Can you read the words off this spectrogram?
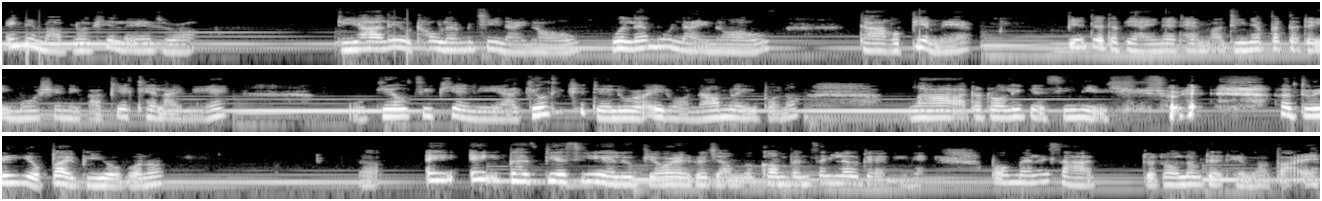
အဲ့နှစ်မှာဘယ်လိုဖြစ်လဲဆိုတော့ဒီဟာလေးကိုထုတ်လည်းမကြည့်နိုင်တော့ဘူးဝတ်လည်းမနိုင်တော့ဘူး ဒါကိုပြစ်မယ်ပြစ်တဲ့တပြိုင်နက်ထဲမှာဒီနဲ့ပတ်သက်တဲ့ emotion တွေပါပြစ်ခဲ့လိုက်မယ်ဟို guilty ဖြစ်နေရ guilty ဖြစ်တယ်လို့တော့အဲ့တော့နားမလည်ဘူးပေါ့နော်ငါတော်တော်လေးပြည့်စည်နေပြီဆိုတော့အတွေးကိုပိုက်ပြီးတော့ပေါ့နော်အဲ့အဲ့ဘတ်ပျက်စီးရလို့ပြောတဲ့အတွက်ကြောင့်မလို့ compensate လုပ်တဲ့အနေနဲ့ပုံမှန်လိုက်စာတော်တော်လုပ်တဲ့ထဲမှာပါတယ်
